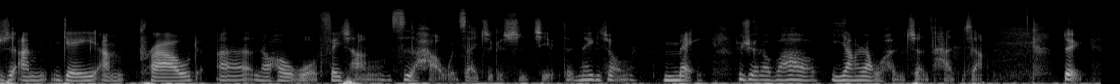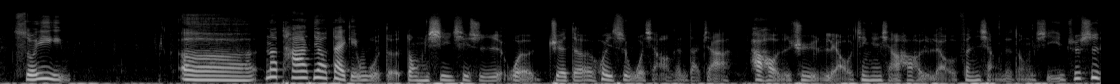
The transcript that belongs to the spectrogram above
就是 I'm gay, I'm proud，呃，然后我非常自豪我在这个世界的那种美，就觉得哇，一样让我很震撼。这样，对，所以，呃，那他要带给我的东西，其实我觉得会是我想要跟大家好好的去聊，今天想要好好的聊分享的东西，就是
